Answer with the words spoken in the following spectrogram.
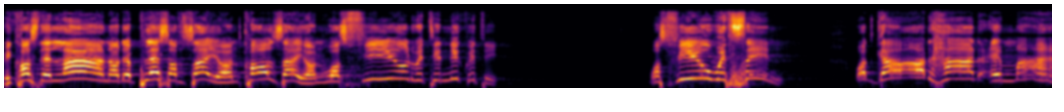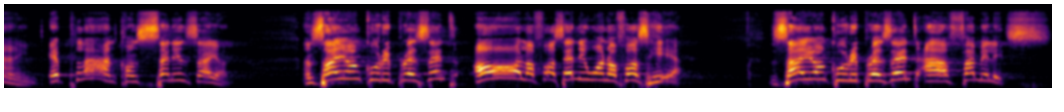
because the land or the place of Zion, called Zion, was filled with iniquity, was filled with sin. But God had a mind, a plan concerning Zion. And Zion could represent all of us, any one of us here. Zion could represent our families.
